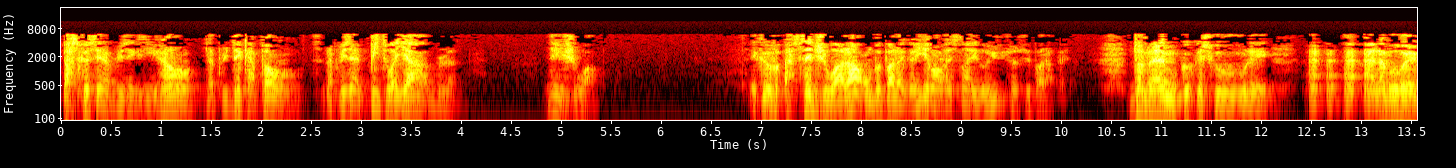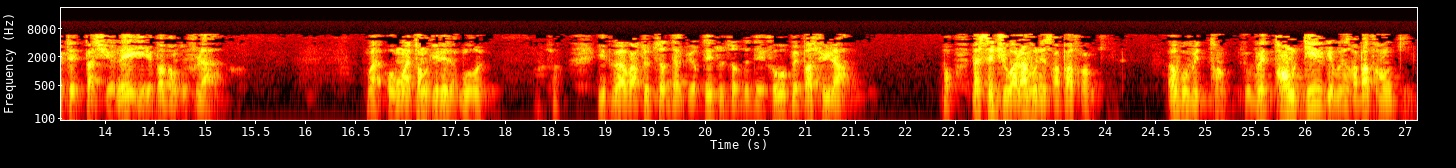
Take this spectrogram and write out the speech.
Parce que c'est la plus exigeante, la plus décapante, la plus impitoyable des joies. Et que cette joie-là, on ne peut pas l'accueillir en restant égoïste, ça c'est pas la peine. De même que, qu'est-ce que vous voulez, un, amoureux est peut-être passionné, il n'est pas pantouflard. Voilà, au moins tant qu'il est amoureux. Il peut avoir toutes sortes d'impuretés, toutes sortes de défauts, mais pas celui-là. Bon, ben cette joie-là vous laissera pas tranquille. Oh, vous, êtes vous être tranquille que vous ne serez pas tranquille.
